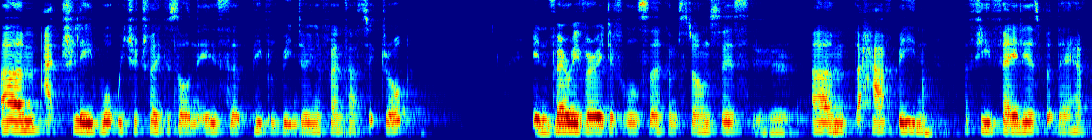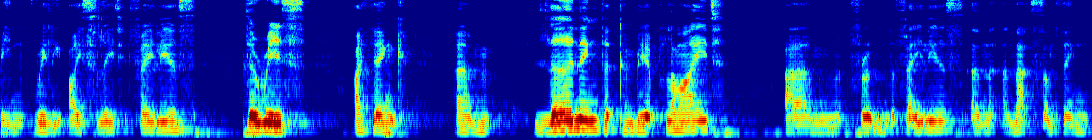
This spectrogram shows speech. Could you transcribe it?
um, actually what we should focus on is that people have been doing a fantastic job in very, very difficult circumstances. Yeah. Um, there have been a few failures, but they have been really isolated failures. There is, I think, um, learning that can be applied um, from the failures, and and that's something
